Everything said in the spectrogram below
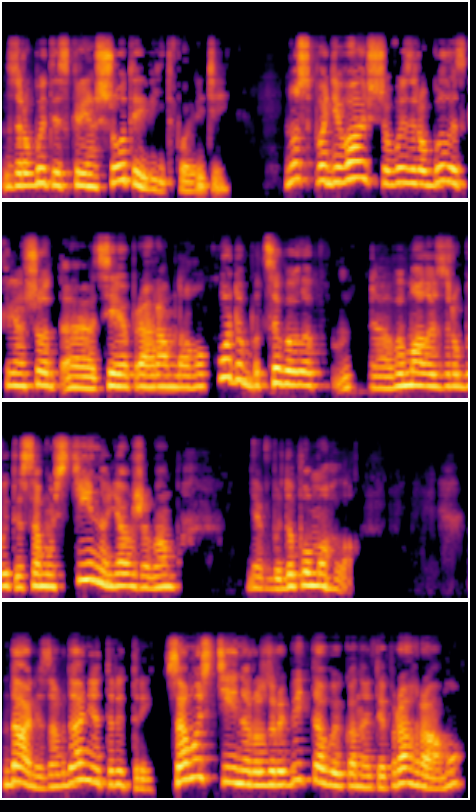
зробити скріншоти відповідей. Ну, сподіваюся, що ви зробили скріншот е, цієї програмного коду, бо це ви, е, ви мали зробити самостійно, я вже вам якби допомогла. Далі, завдання 3.3. Самостійно розробіть та виконайте програму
